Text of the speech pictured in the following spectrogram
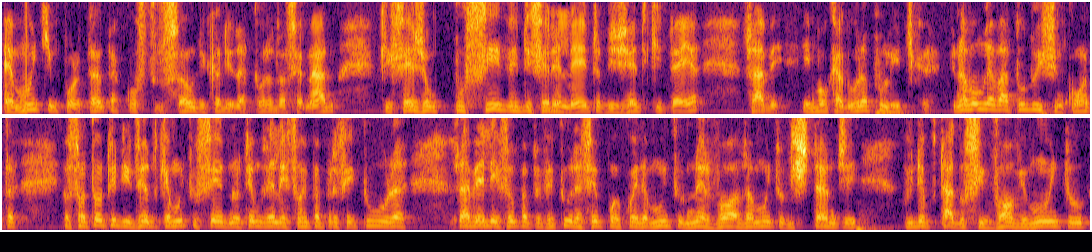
é muito importante a construção de candidaturas ao Senado que sejam possíveis de ser eleitas de gente que tenha, sabe, embocadura política. E nós vamos levar tudo isso em conta. Eu só estou te dizendo que é muito cedo, nós temos eleições para a prefeitura, sabe, a eleição para a prefeitura é sempre uma coisa muito nervosa, muito distante, os deputados se envolvem muito,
